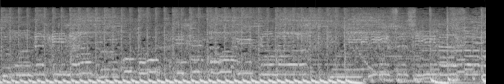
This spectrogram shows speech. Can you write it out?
君に差し出さ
